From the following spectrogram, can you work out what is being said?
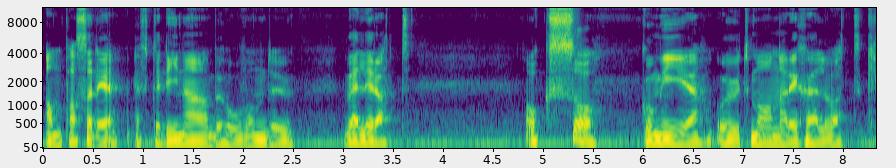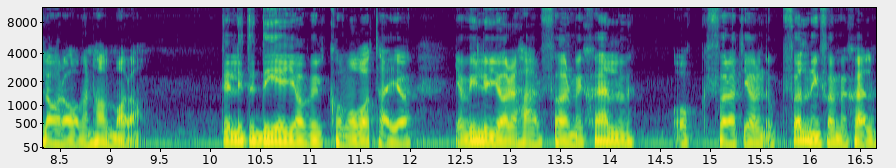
anpassa det efter dina behov om du väljer att också gå med och utmana dig själv att klara av en halvmara. Det är lite det jag vill komma åt här. Jag, jag vill ju göra det här för mig själv och för att göra en uppföljning för mig själv.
